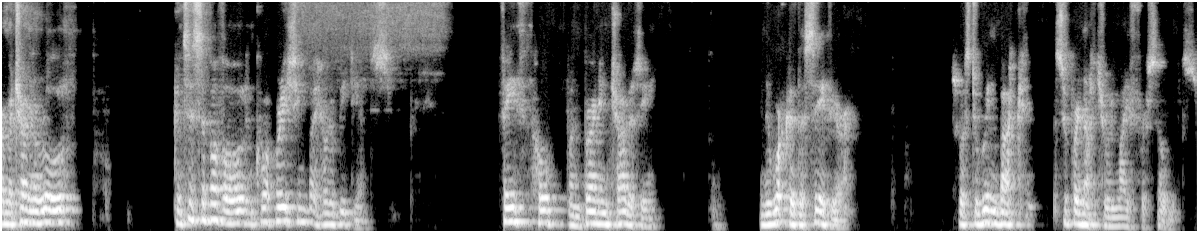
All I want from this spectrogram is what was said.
Her maternal role consists above all in cooperation by her obedience, faith, hope, and burning charity in the work of the Saviour, so as to win back supernatural life for souls.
